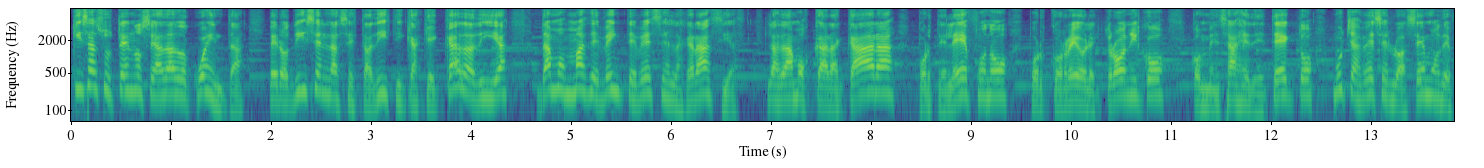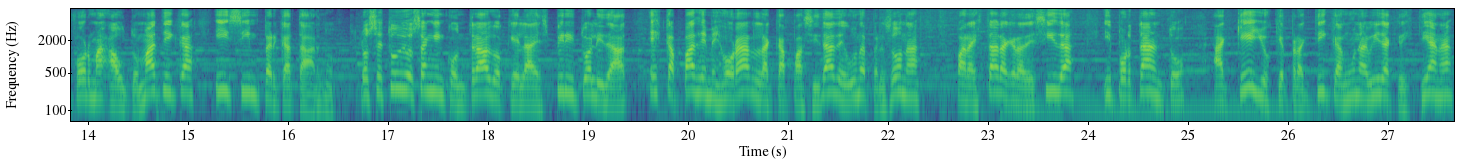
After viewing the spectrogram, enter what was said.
Quizás usted no se ha dado cuenta, pero dicen las estadísticas que cada día damos más de 20 veces las gracias. Las damos cara a cara, por teléfono, por correo electrónico, con mensajes de texto. Muchas veces lo hacemos de forma automática y sin percatarnos. Los estudios han encontrado que la espiritualidad es capaz de mejorar la capacidad de una persona para estar agradecida y por tanto aquellos que practican una vida cristiana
